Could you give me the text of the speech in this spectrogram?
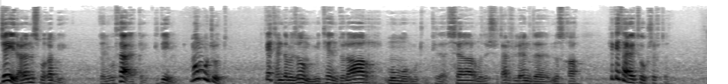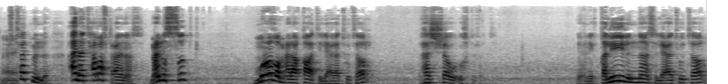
جيد على اسمه غبي. يعني وثائقي قديم. مو موجود. لقيت عند أمازون ب 200 دولار مو موجود كذا seller ما أدري شو. تعرف اللي عنده نسخة؟ لقيتها على يوتيوب شفته. أيه. استفدت منه. أنا تعرفت على ناس. مع ان الصدق معظم علاقاتي اللي على تويتر هشة واختفت. يعني قليل الناس اللي على تويتر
